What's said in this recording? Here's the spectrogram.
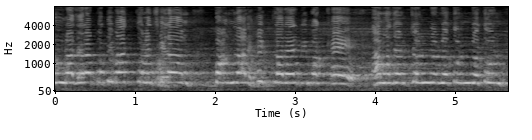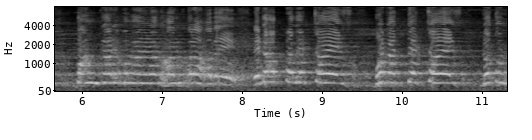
আমরা যারা প্রতিবাদ করেছিলাম, বাংলার হিটলারের বিপক্ষে, আমাদের জন্য নতুন নতুন বাংকার এবং আয়না ঘর করা হবে। এটা আপনাদের চয়েস ভোটারদের চয়েস নতুন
